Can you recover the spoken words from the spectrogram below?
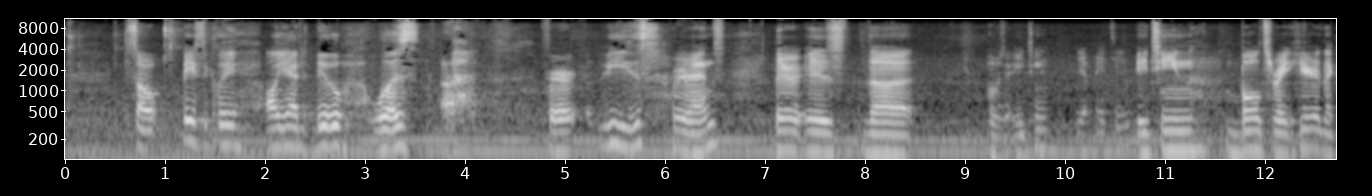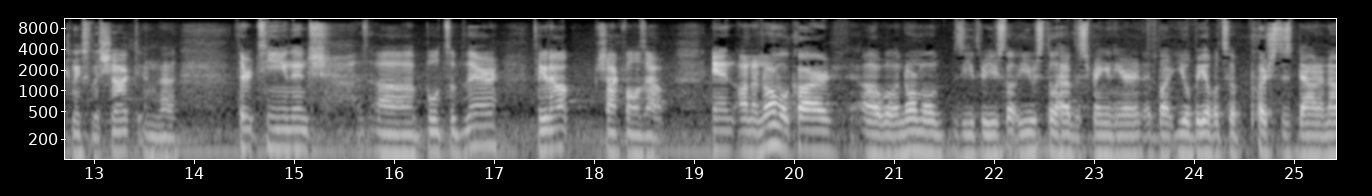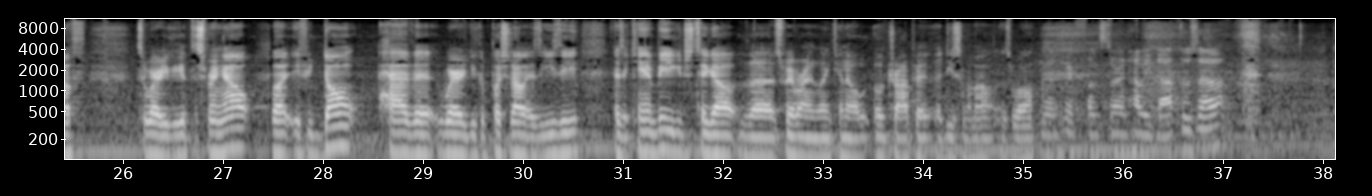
So basically, all you had to do was uh, for these rear ends, there is the what was it, 18? Yep, 18. 18 bolts right here that connects to the shock and the 13 inch uh, bolts up there. Take it out, shock falls out. And on a normal car, uh, well, a normal Z3, you still you still have the spring in here, but you'll be able to push this down enough to where you can get the spring out. But if you don't have it where you can push it out as easy as it can be, you can just take out the sway bar and link and it'll, it'll drop it a decent amount as well. You want to hear a fun story on how we got those out?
